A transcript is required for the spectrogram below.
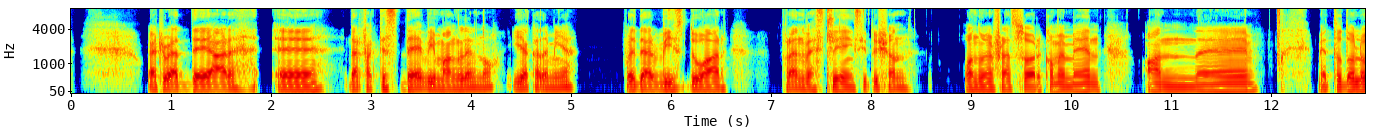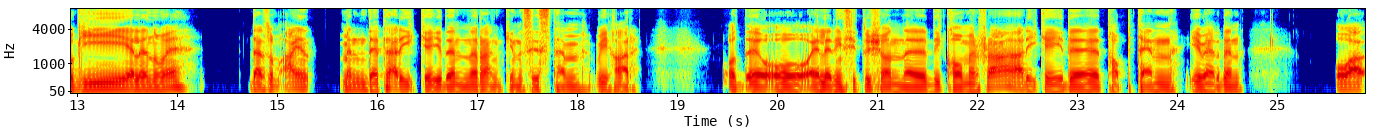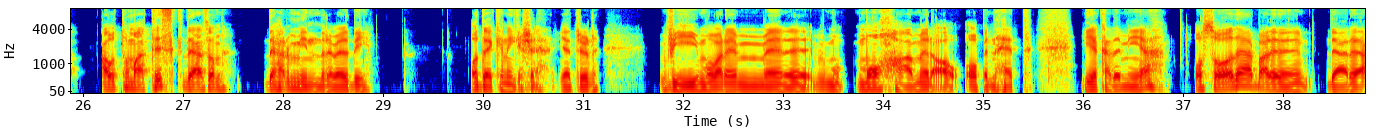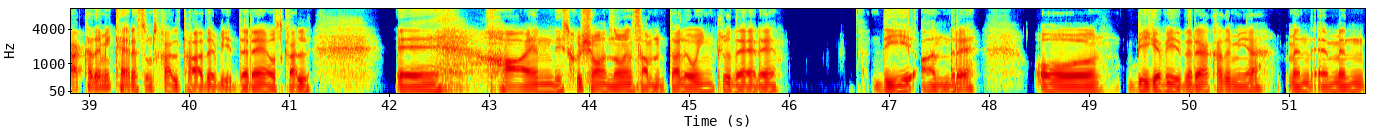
Og jeg tror at det er, eh, det er faktisk det vi mangler nå i akademiet. For det er hvis du er fra en vestlig institusjon, og noen fra sør kommer med en annen eh, metodologi eller noe det er som, Men dette er ikke i den rankingsystem vi har og, og, eller institusjonene de kommer fra, er ikke i det topp ten i verden. Og automatisk, det er som Det har mindre verdi. Og det kan ikke skje. Jeg tror vi må være mer Vi må, må ha mer åpenhet i akademia. Og så det er bare det er akademikere som skal ta det videre og skal eh, ha en diskusjon og en samtale og inkludere de andre. Og bygge videre akademia, men, eh, men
